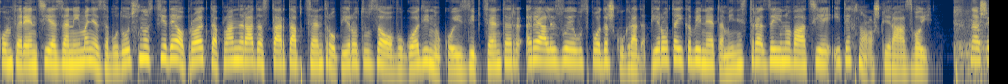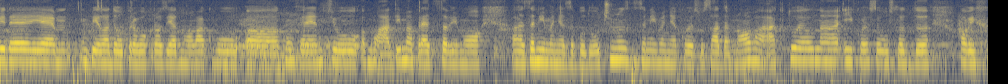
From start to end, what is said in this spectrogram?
Konferencija Zanimanja za budućnost je deo projekta Plan rada Startup centra u Pirotu za ovu godinu, koji ZIP centar realizuje uz podršku grada Pirota i kabineta ministra za inovacije i tehnološki razvoj. Naša ideja je bila da upravo kroz jednu ovakvu konferenciju mladima predstavimo zanimanja za budućnost, zanimanja koje su sada nova, aktuelna i koje se usled ovih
